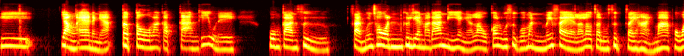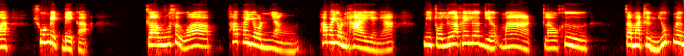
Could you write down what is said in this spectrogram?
ที่อย่างแอนอย่างเงี้ย เติบโตมากับการที่อยู่ในวงการสื่อสารมวลชน คือเรียนมาด้านนี้ อย่างเงี้ย เราก็รู้สึกว่ามันไม่แฟร์ แล้วเราจะรู้สึกใจหายมาก เพราะว่าช่วงเด็ก ๆ อะ เรารู้สึกว่า ภาพยนตร์อย่าง ภาพยนตร์ไทย อย่างเงี้ย มีตัวเลือกให้เลือกเยอะมาก แล้วคือจะมาถึงยุคหนึ่ง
